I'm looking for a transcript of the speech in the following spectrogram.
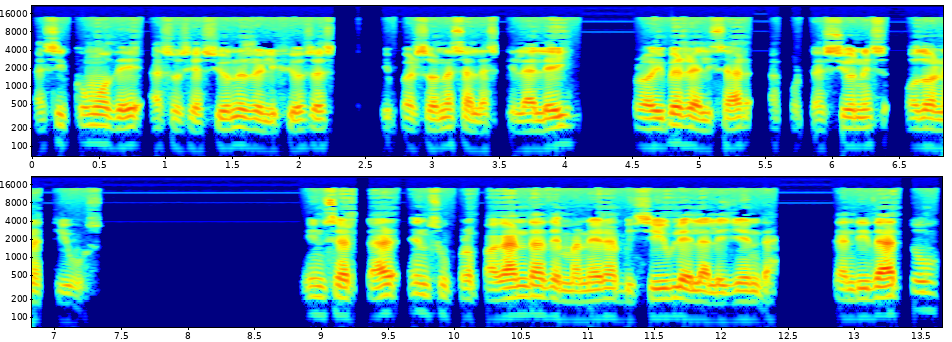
así como de asociaciones religiosas y personas a las que la ley prohíbe realizar aportaciones o donativos. Insertar en su propaganda de manera visible la leyenda candidato,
